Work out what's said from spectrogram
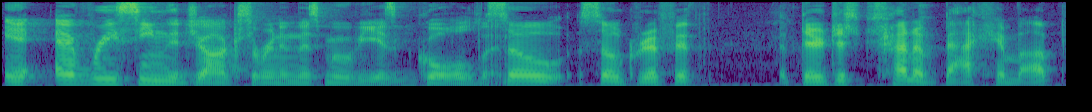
Every scene the jocks are in in this movie is golden. So so Griffith, they're just trying to back him up,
